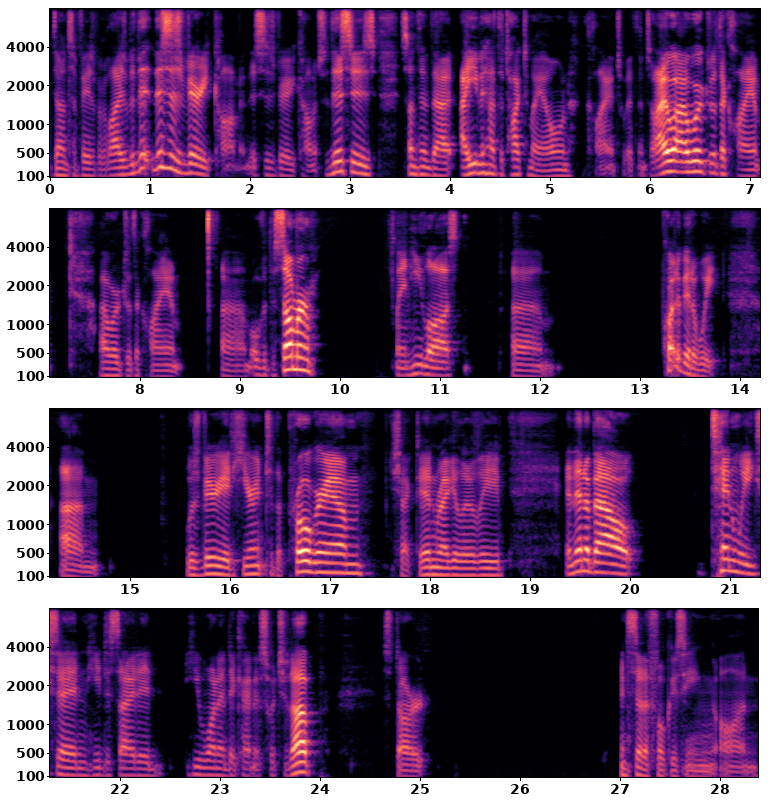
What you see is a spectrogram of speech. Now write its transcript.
done some Facebook lives, but th- this is very common. This is very common. So this is something that I even have to talk to my own clients with. And so I, I worked with a client. I worked with a client um, over the summer, and he lost um, quite a bit of weight. Um, was very adherent to the program, checked in regularly, and then about ten weeks in, he decided he wanted to kind of switch it up, start instead of focusing on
